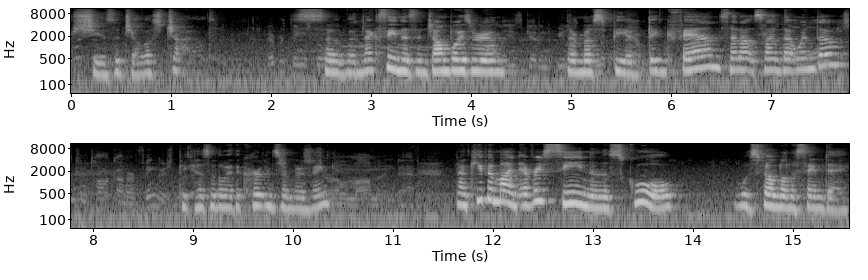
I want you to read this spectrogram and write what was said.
she is a jealous child. So the next scene is in John Boy's room. There must be a big fan set outside that window because of the way the curtains are moving. Now keep in mind, every scene in the school was filmed on the same day.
